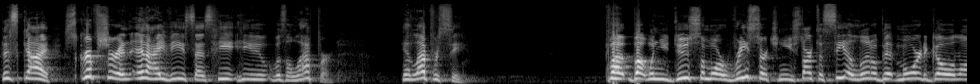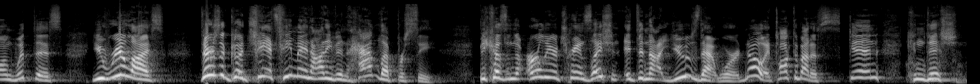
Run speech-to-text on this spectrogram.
this guy, scripture in NIV says he, he was a leper, he had leprosy. But, but when you do some more research and you start to see a little bit more to go along with this, you realize there's a good chance he may not even have leprosy. Because in the earlier translation, it did not use that word. No, it talked about a skin condition.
